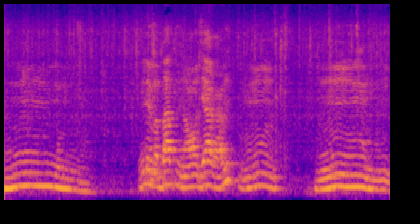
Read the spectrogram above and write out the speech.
Mm. Ile mabaki naonjaga mm. Mm.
